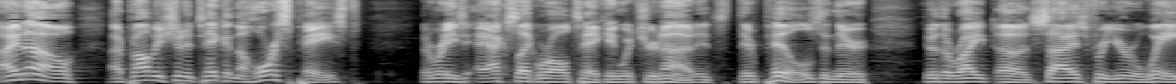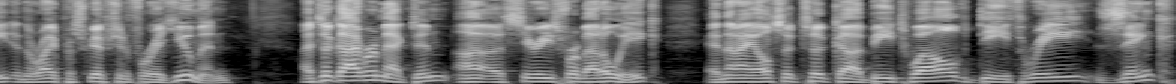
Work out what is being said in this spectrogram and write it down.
I know. I probably should have taken the horse paste. Everybody acts like we're all taking, which you're not. It's they're pills, and they're they're the right uh, size for your weight and the right prescription for a human. I took ivermectin, uh, a series for about a week, and then I also took uh, B12, D3, zinc.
